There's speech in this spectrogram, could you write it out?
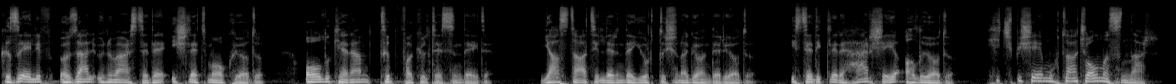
Kızı Elif özel üniversitede işletme okuyordu. Oğlu Kerem tıp fakültesindeydi. Yaz tatillerinde yurt dışına gönderiyordu. İstedikleri her şeyi alıyordu. Hiçbir şeye muhtaç olmasınlar,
